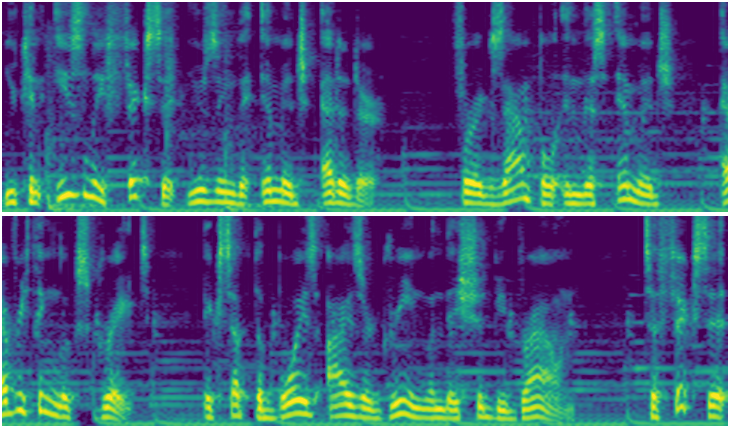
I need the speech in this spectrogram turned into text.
you can easily fix it using the image editor. For example, in this image, everything looks great, except the boy's eyes are green when they should be brown. To fix it,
